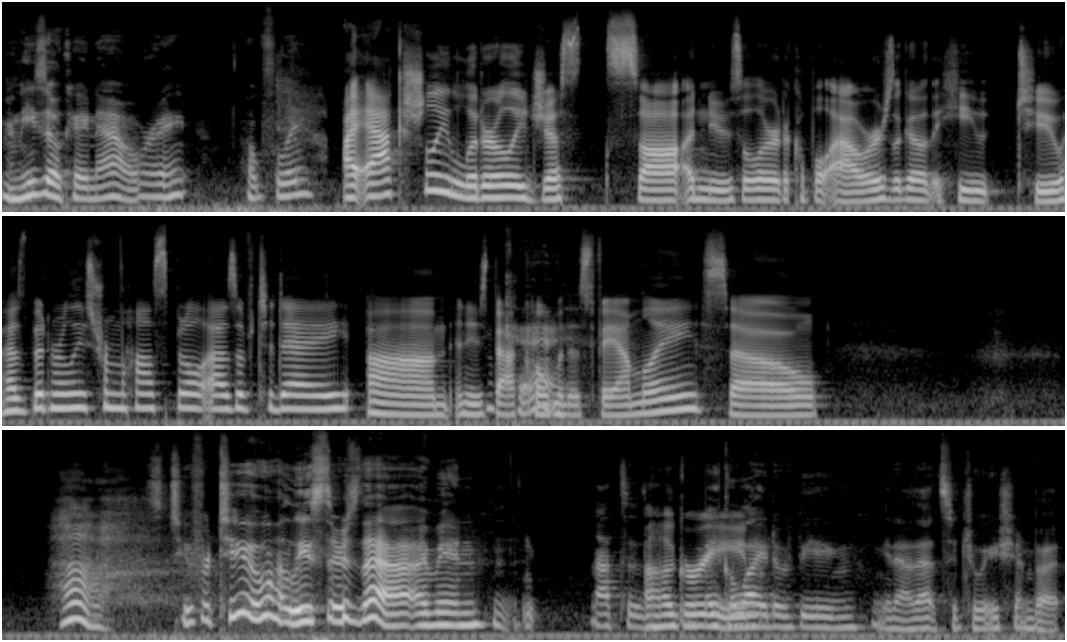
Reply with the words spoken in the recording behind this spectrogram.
And he's okay now, right? Hopefully. i actually literally just saw a news alert a couple hours ago that he too has been released from the hospital as of today um and he's back home with his family so It's two for two. At least there's that. I mean, not to make Agreed. a light of being, you know, that situation, but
